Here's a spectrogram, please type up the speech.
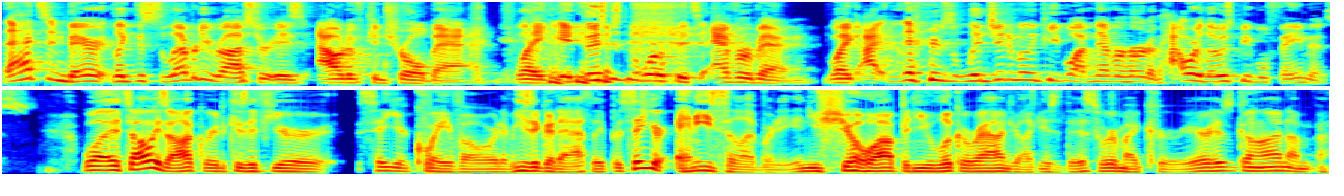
that's embarrassing. Like the celebrity roster is out of control bad. Like if this is the worst it's ever been. Like I, there's legitimately people I've never heard of. How are those people famous? Well, it's always awkward because if you're, say, you're Quavo or whatever, he's a good athlete, but say you're any celebrity and you show up and you look around, you're like, is this where my career has gone? I'm, I'm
